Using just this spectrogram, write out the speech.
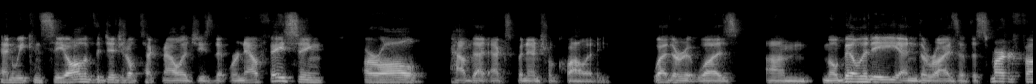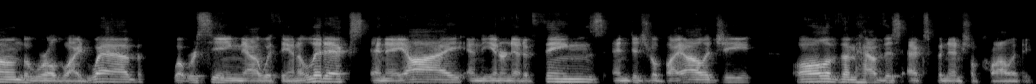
And we can see all of the digital technologies that we're now facing are all have that exponential quality, whether it was um, mobility and the rise of the smartphone, the World Wide Web, what we're seeing now with the analytics and AI and the Internet of Things and digital biology, all of them have this exponential quality.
